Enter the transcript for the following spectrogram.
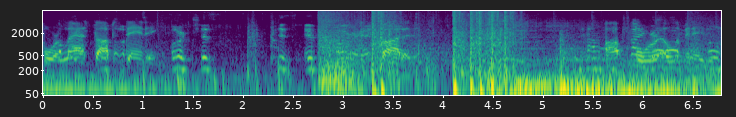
4, last stop standing. Or just, just hip fire. Spotted. Op 4 eliminated.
